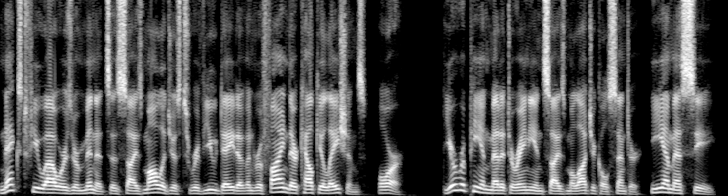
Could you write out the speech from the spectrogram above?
next few hours or minutes as seismologists review data and refine their calculations, or European Mediterranean Seismological Center, EMSC,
